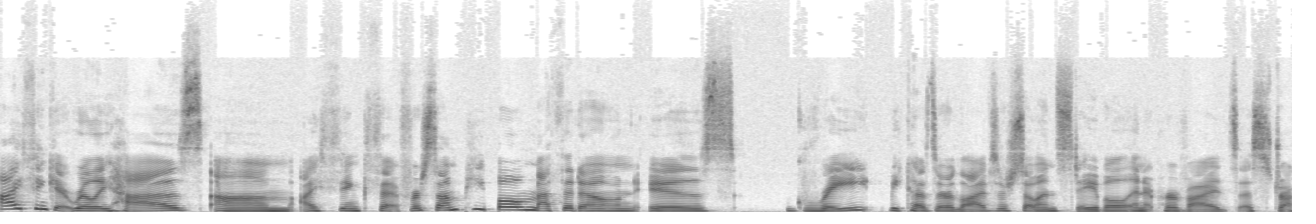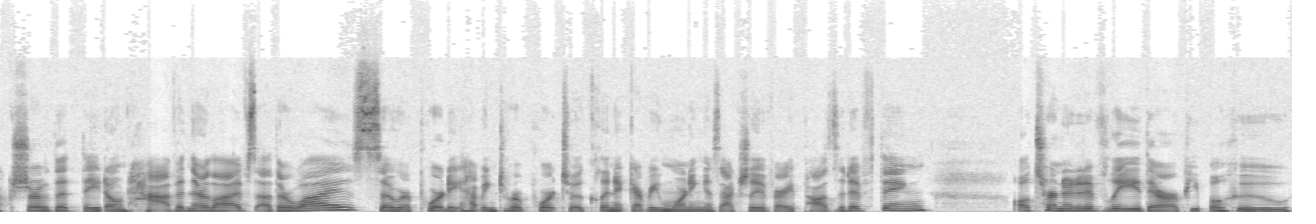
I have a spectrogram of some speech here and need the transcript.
I think it really has. Um, I think that for some people, methadone is great because their lives are so unstable and it provides a structure that they don't have in their lives otherwise. So, reporting, having to report to a clinic every morning is actually a very positive thing. Alternatively, there are people who,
